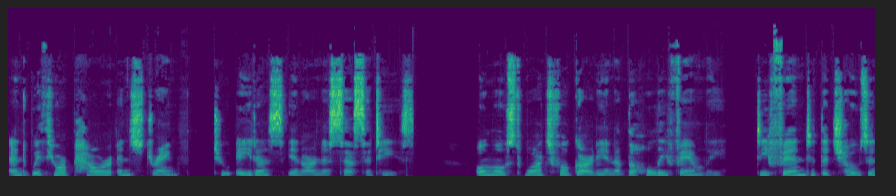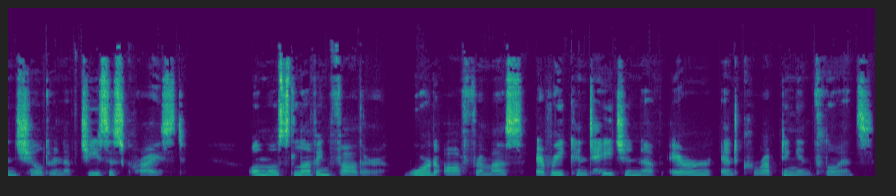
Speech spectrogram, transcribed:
and with your power and strength to aid us in our necessities. O most watchful guardian of the Holy Family, defend the chosen children of Jesus Christ. O most loving Father, ward off from us every contagion of error and corrupting influence.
